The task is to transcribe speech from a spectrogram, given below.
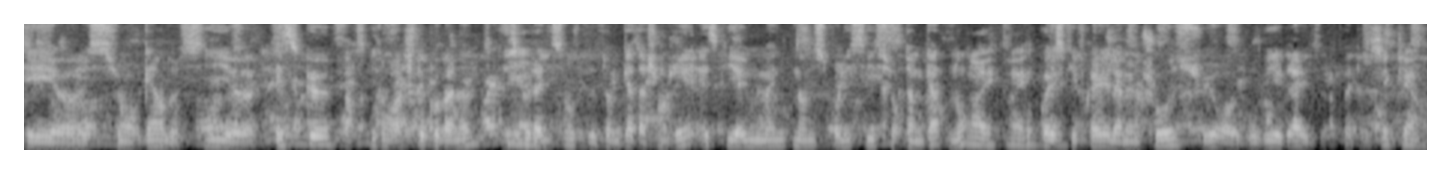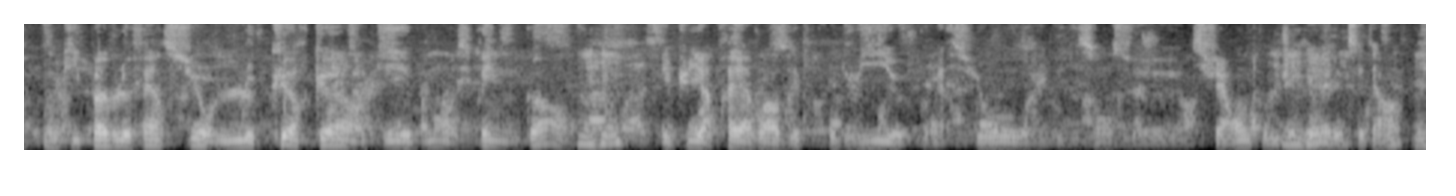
Et euh, si on regarde aussi, est-ce que, parce qu'ils ont racheté Covalent, est-ce que la licence de Tomcat a changé? Est-ce qu'il y a une maintenance policy sur Tomcat? Non. Ouais, ouais, Pourquoi est-ce qu'ils feraient la même chose sur Groovy et Grails après tout? C'est clair. Donc ils peuvent le faire sur le cœur cœur qui est vraiment Spring Core, Mhm. et puis après avoir des produits commerciaux avec des licences euh, différentes comme GPL, etc. Mhm.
